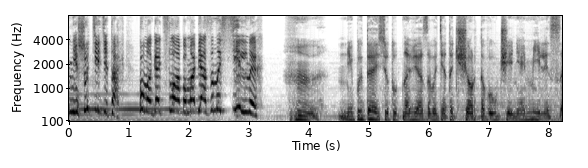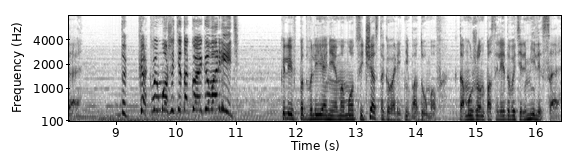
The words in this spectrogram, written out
«Не шутите так! Помогать слабым обязанность сильных!» «Хм, не пытайся тут навязывать это чертово учение Милиса». «Да как вы можете такое говорить?» Клифф под влиянием эмоций часто говорит не подумав. К тому же он последователь Милиса.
